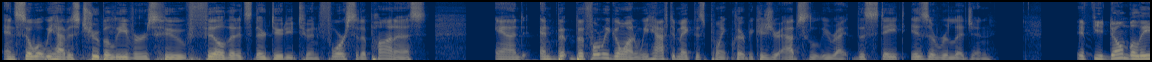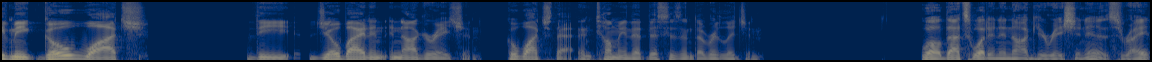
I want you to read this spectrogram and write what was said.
and so what we have is true believers who feel that it's their duty to enforce it upon us. And and b- before we go on, we have to make this point clear because you're absolutely right. The state is a religion. If you don't believe me, go watch the Joe Biden inauguration. Go watch that and tell me that this isn't a religion. Well, that's what an inauguration is, right?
